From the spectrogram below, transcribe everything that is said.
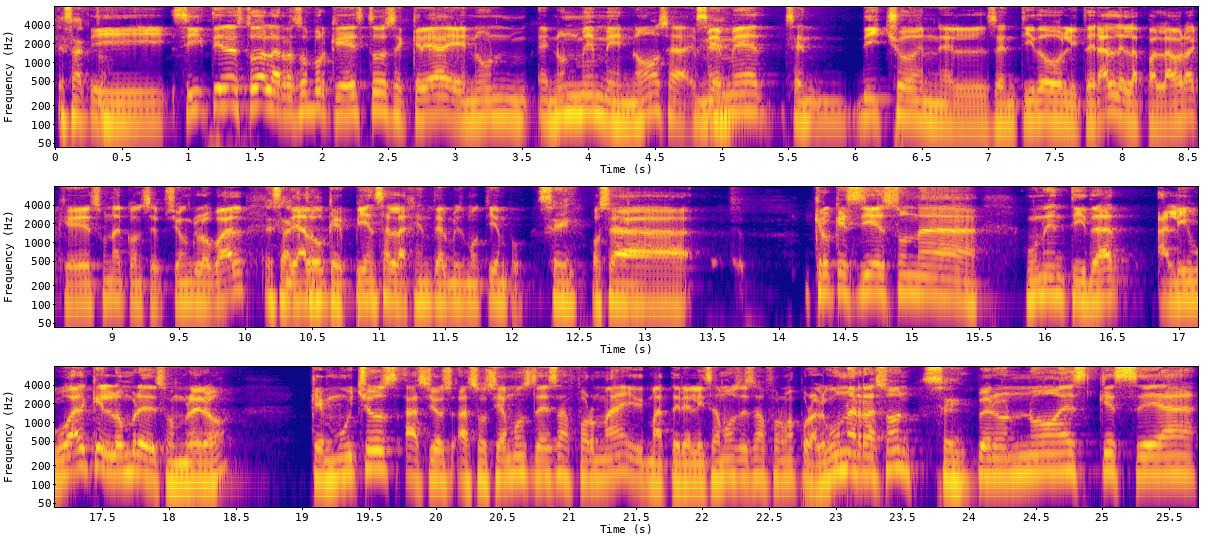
Exacto. Y sí, tienes toda la razón porque esto se crea en un, en un meme, ¿no? O sea, Sí. meme dicho en el sentido literal de la palabra, que es una concepción global Exacto. de algo que piensa la gente al mismo tiempo. Sí. O sea, creo que sí es una, una entidad, al igual que el hombre de sombrero, que muchos aso- asociamos de esa forma y materializamos de esa forma por alguna razón. Sí. Pero no es que sea.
